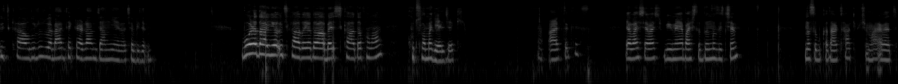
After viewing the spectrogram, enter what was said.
3K oluruz ve ben tekrardan canlı yayın açabilirim. Bu arada ya 3K'da ya da 5K'da falan kutlama gelecek. Artık yavaş yavaş büyümeye başladığımız için nasıl bu kadar takipçim var? Evet.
